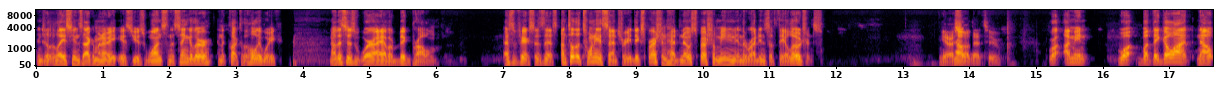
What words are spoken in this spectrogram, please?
In Gelasian sacramentary, it's used once in the singular in the collect of the Holy Week. Now, this is where I have a big problem. SSPX says this Until the 20th century, the expression had no special meaning in the writings of theologians. Yeah, I Now- saw that too. Well, I mean, what? But they go on. Now,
